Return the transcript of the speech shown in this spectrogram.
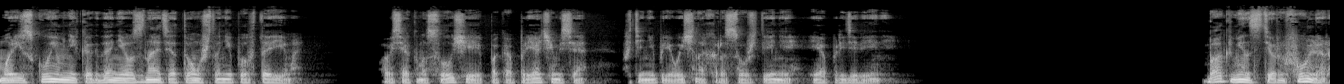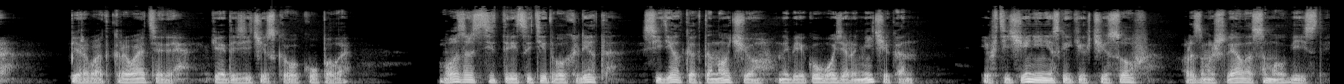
мы рискуем никогда не узнать о том, что неповторимо. Во всяком случае, пока прячемся в тени привычных рассуждений и определений. Бакминстер Фуллер первооткрыватель геодезического купола, в возрасте 32 лет сидел как-то ночью на берегу озера Мичиган и в течение нескольких часов размышлял о самоубийстве.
